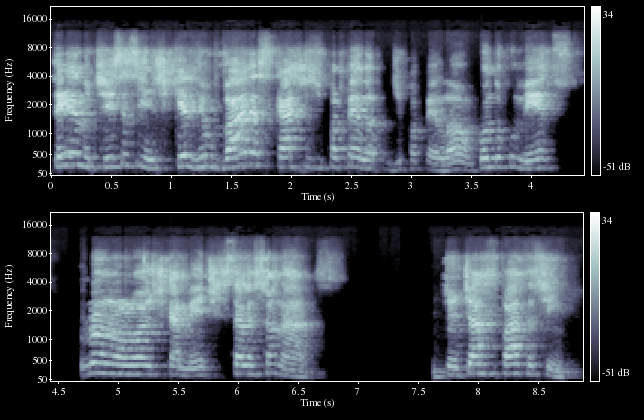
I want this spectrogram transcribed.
tem a notícia seguinte, que ele viu várias caixas de papelão, de papelão com documentos cronologicamente selecionados. Então, tinha as pastas, assim,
